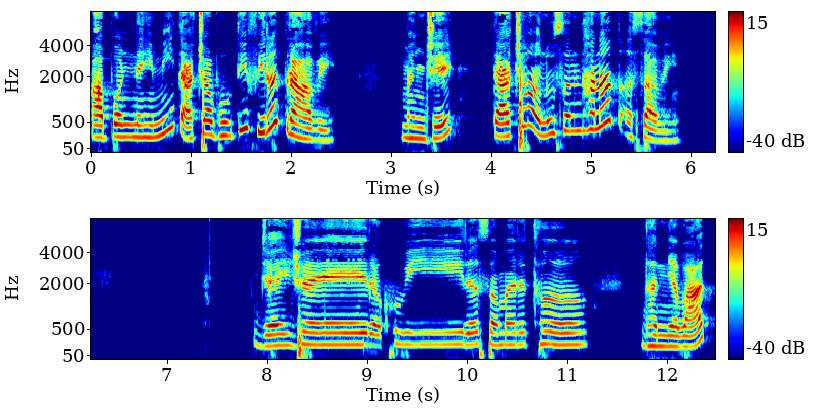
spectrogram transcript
आपण नेहमी त्याच्या भोवती फिरत राहावे म्हणजे त्याच्या अनुसंधानात असावे. जय जय रघुवीर समर्थ. धन्यवाद.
